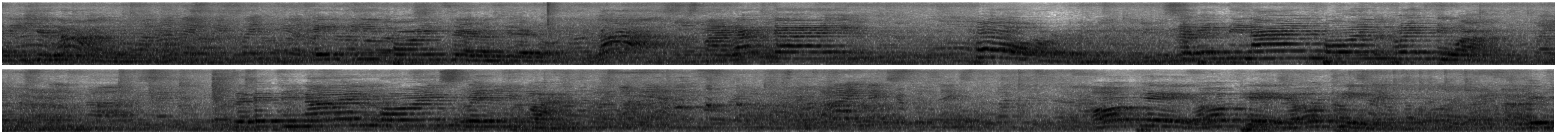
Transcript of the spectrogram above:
Additional. 80.00 Last, Barangay 4 79.21 79.21 Okay, okay, okay. This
